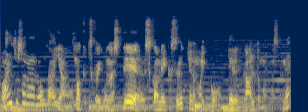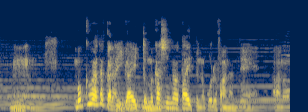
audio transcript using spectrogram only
割とそのロングアイアンをうまく使いこなして、スコアメイクするっていうのも一個手があると思いますよね。うん。僕はだから意外と昔のタイプのゴルファーなんで、あの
